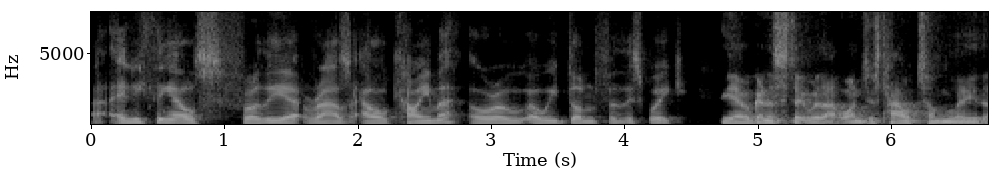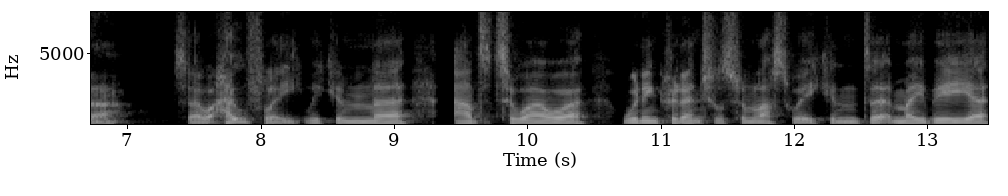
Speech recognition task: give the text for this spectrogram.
uh, anything else for the uh, Ras Al Khaimah, or are, are we done for this week? Yeah, we're going to stick with that one. Just Hao Tong Li there. So, hopefully, we can uh, add to our winning credentials from last week, and uh, maybe uh,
